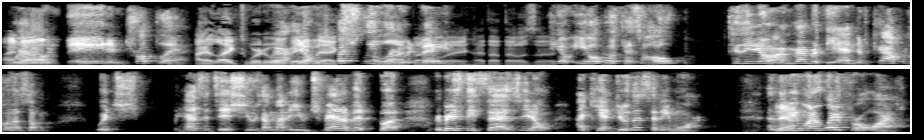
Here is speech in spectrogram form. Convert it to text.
I Where know. to Invade and Trumpland. I liked Where to Where, Invade you know, next especially Where lot, to Invade. I thought that was a. You know, he almost has hope because you know I remember at the end of Capitalism, which has its issues. I'm not a huge fan of it, but he basically says, you know, I can't do this anymore. And then yeah. he went away for a while.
